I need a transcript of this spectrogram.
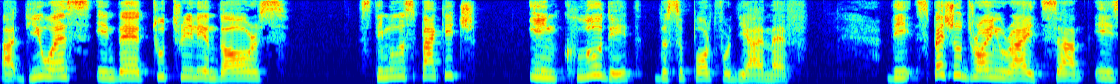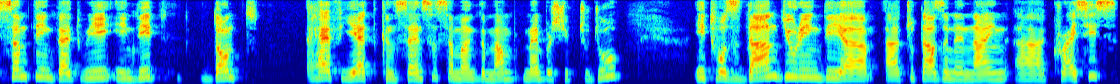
uh, the US in their two trillion dollars stimulus package included the support for the IMF. The special drawing rights uh, is something that we indeed don't have yet consensus among the mem membership to do. It was done during the uh, uh, 2009 uh, crisis,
